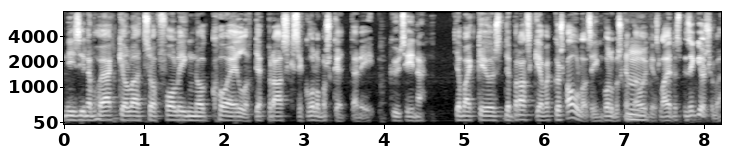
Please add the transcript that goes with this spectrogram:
Niin siinä voi äkkiä olla, että se on Foligno, Coelho, Debrask se kolmoskenttä, niin kyllä siinä, ja vaikka olisi Debraskia, vaikka olisi haula siinä kolmoskenttä mm. oikeassa laidassa, niin sekin olisi hyvä.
